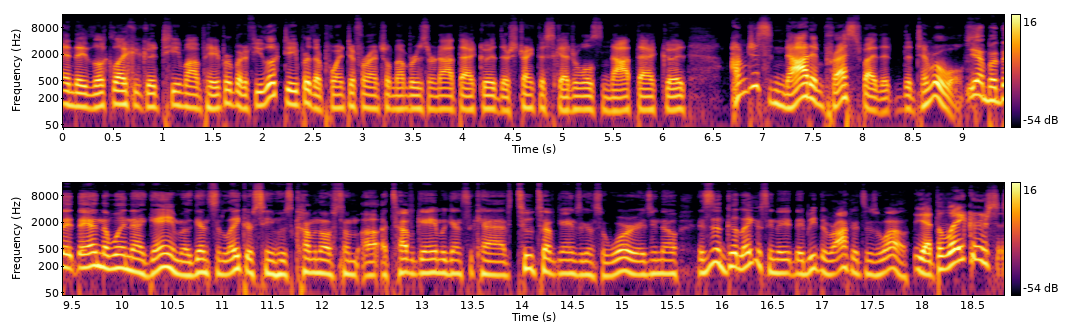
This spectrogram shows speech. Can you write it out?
and they look like a good team on paper. But if you look deeper, their point differential numbers are not that good. Their strength of schedule is not that good. I'm just not impressed by the, the Timberwolves. Yeah, but they they end up winning that game against the Lakers team, who's coming off some uh, a tough game against the Cavs, two tough games against the Warriors. You know, this is a good Lakers team. They they beat the Rockets as well. Yeah, the Lakers.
